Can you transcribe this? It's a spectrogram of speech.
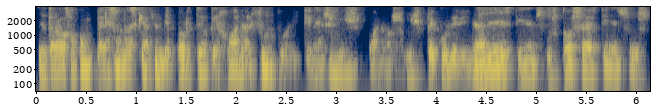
Yo trabajo con personas que hacen deporte o que juegan al fútbol y tienen sus, bueno, sus peculiaridades, tienen sus cosas, tienen sus,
